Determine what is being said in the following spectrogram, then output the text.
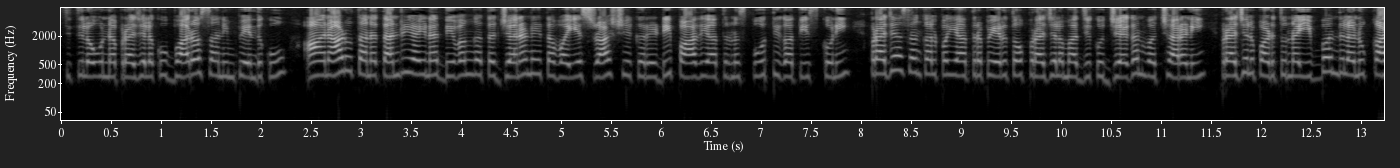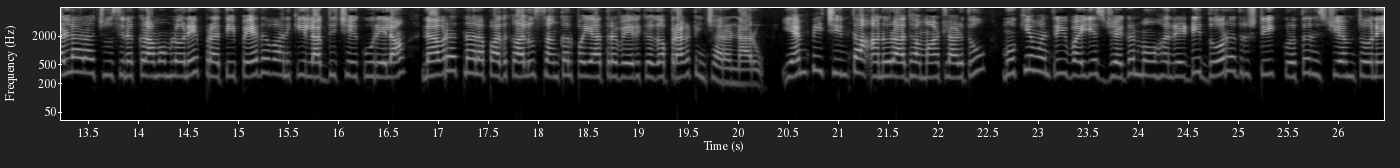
స్థితిలో ఉన్న ప్రజలకు భరోసా నింపేందుకు ఆనాడు తన తండ్రి అయిన దివంగత జననేత వైఎస్ రాజశేఖర రెడ్డి పాదయాత్రను స్ఫూర్తిగా తీసుకుని ప్రజా సంకల్ప యాత్ర పేరుతో ప్రజల మధ్యకు జగన్ వచ్చారని ప్రజలు పడుతున్న ఇబ్బందులను కళ్ళారా చూసిన క్రమంలోనే ప్రతి పేదవానికి లబ్ధి చేకూరేలా నవరత్నాల పథకాలు సంకల్పయాత్ర వేదికగా ప్రకటించారన్నారు. ఎంపీ చింత అనురాధ మాట్లాడుతూ ముఖ్యమంత్రి వైఎస్ జగన్మోహన్ రెడ్డి దూరదృష్టి కృతనిశ్చయంతోనే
